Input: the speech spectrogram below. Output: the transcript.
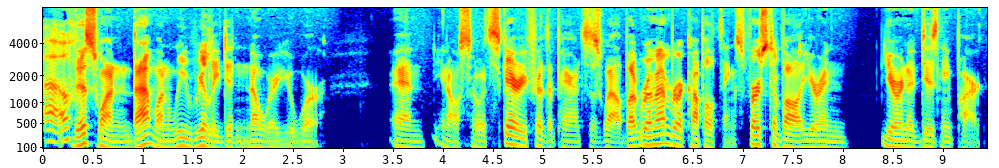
Oh, this one, that one, we really didn't know where you were. And, you know, so it's scary for the parents as well. But remember a couple of things. First of all, you're in you're in a Disney park.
